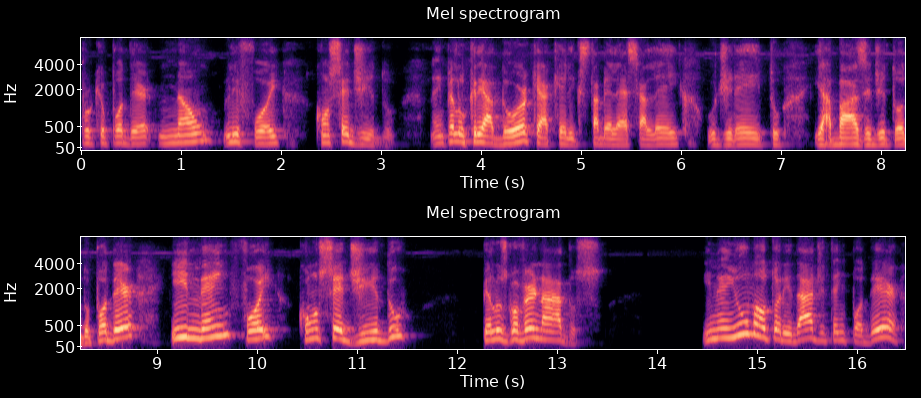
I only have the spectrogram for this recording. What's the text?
porque o poder não lhe foi concedido nem pelo Criador, que é aquele que estabelece a lei, o direito e a base de todo o poder, e nem foi concedido pelos governados. E nenhuma autoridade tem poder,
